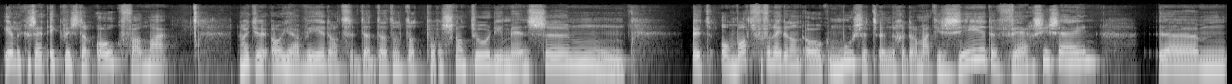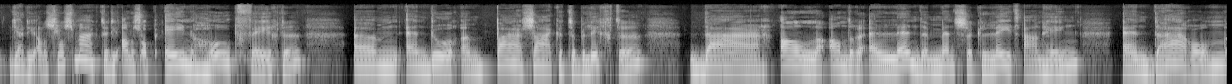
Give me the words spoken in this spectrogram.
Eerlijk gezegd, ik wist er ook van. Maar dan had je, oh ja, weer dat, dat, dat, dat postkantoor, die mensen. Hmm. Het, om wat voor reden dan ook, moest het een gedramatiseerde versie zijn. Um, ja, die alles losmaakte, die alles op één hoop veegde. Um, en door een paar zaken te belichten, daar alle andere ellende, menselijk leed aan hing. En daarom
